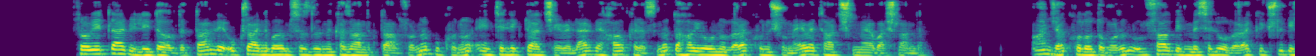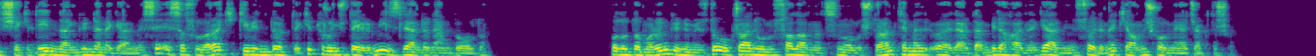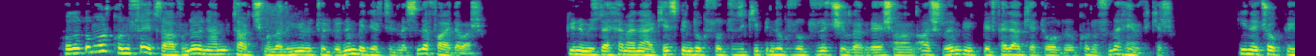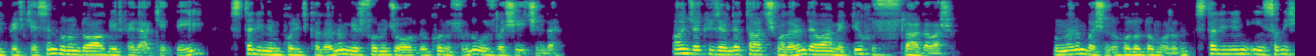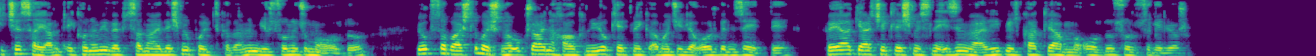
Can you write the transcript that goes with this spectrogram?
Sovyetler Birliği dağıldıktan ve Ukrayna bağımsızlığını kazandıktan sonra bu konu entelektüel çevreler ve halk arasında daha yoğun olarak konuşulmaya ve tartışılmaya başlandı. Ancak Holodomor'un ulusal bir mesele olarak güçlü bir şekilde yeniden gündeme gelmesi esas olarak 2004'teki Turuncu Devrimi izleyen dönemde oldu. Holodomor'un günümüzde Ukrayna ulusal anlatısını oluşturan temel öğelerden biri haline geldiğini söylemek yanlış olmayacaktır. Holodomor konusu etrafında önemli tartışmaların yürütüldüğünün belirtilmesinde fayda var. Günümüzde hemen herkes 1932-1933 yıllarında yaşanan açlığın büyük bir felaket olduğu konusunda hemfikir. Yine çok büyük bir kesim bunun doğal bir felaket değil, Stalin'in politikalarının bir sonucu olduğu konusunda uzlaşı içinde. Ancak üzerinde tartışmaların devam ettiği hususlar da var. Bunların başında Holodomor'un Stalin'in insanı hiçe sayan ekonomi ve sanayileşme politikalarının bir sonucu mu olduğu, yoksa başlı başına Ukrayna halkını yok etmek amacıyla organize ettiği veya gerçekleşmesine izin verdiği bir katliam mı olduğu sorusu geliyor.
